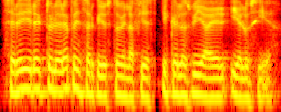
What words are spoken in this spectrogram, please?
Seré directo y le haré pensar que yo estoy en la fiesta y que los vi a él y a Lucía.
